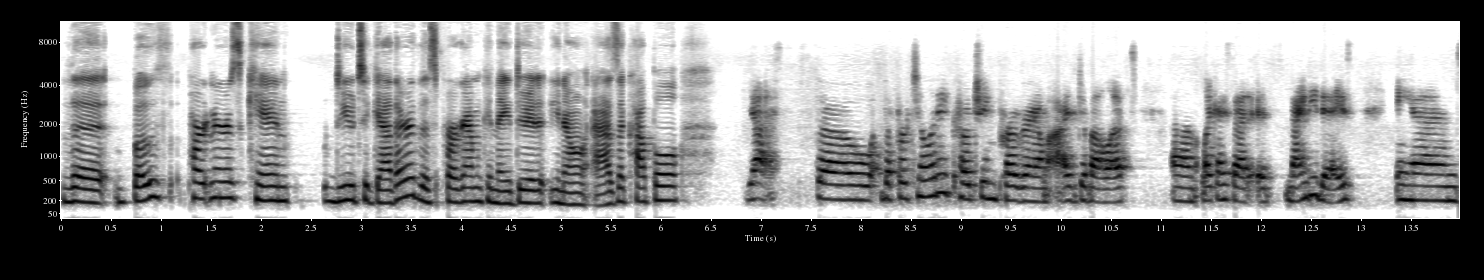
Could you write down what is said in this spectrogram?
the both partners can do together? This program can they do it, you know, as a couple? Yes. So the fertility coaching program I've developed, um, like I said, it's 90 days. And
